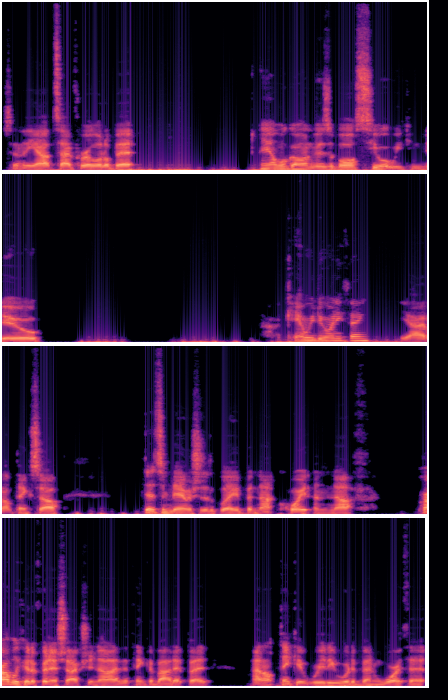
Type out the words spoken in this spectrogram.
Send to the outside for a little bit. And we'll go invisible, see what we can do. Can we do anything? Yeah, I don't think so. Did some damage to the blade, but not quite enough. Probably could have finished, actually, now that I think about it, but I don't think it really would have been worth it.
